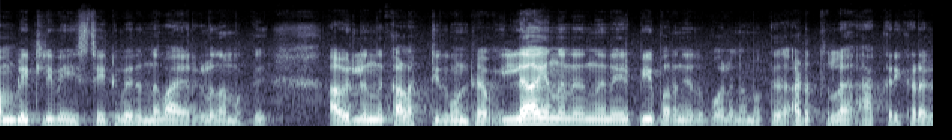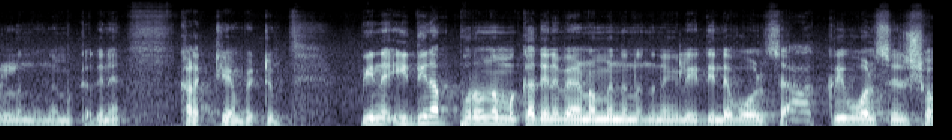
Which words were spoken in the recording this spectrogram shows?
കംപ്ലീറ്റ്ലി വേസ്റ്റ് ആയിട്ട് വരുന്ന വയറുകൾ നമുക്ക് അവരിൽ നിന്ന് കളക്ട് ചെയ്ത് കൊണ്ടുവരാം. ഇല്ല എന്നുണ്ടെങ്കിൽ ഇപ്പോൾ ഈ പറഞ്ഞതുപോലെ നമുക്ക് അടുത്തുള്ള ആക്രിക്കടകളിൽ നിന്ന് നമുക്ക് അതിനെ കളക്ട് ചെയ്യാൻ പറ്റും. പിന്നെ ഇതിനപ്പുറം നമുക്കതിന് വേണമെന്നുണ്ടെന്നുണ്ടെങ്കിൽ ഇതിന്റെ വോൾസ് അക്രി വോൾസ് ഷോ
